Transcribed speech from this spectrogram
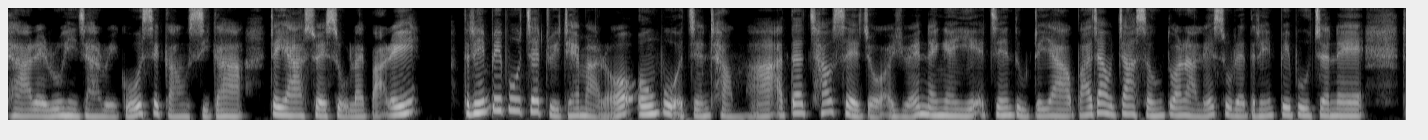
ထားတဲ့ရိုဟင်ဂျာတွေကိုစစ်ကောင်စီကတရားစွဲဆိုလိုက်ပါတယ်။ သတင်းပေးပို့ချက်တွေထဲမှာတော့အုံးဖို့အကျဉ်းထောင်မှာအသက်60ကျော်အရွယ်နိုင်ငံရေးအကျဉ်းသူတယောက်ဘာကြောင့်ကြဆုံးသွားတာလဲဆိုတဲ့သတင်းပေးပို့ချက်နဲ့တ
